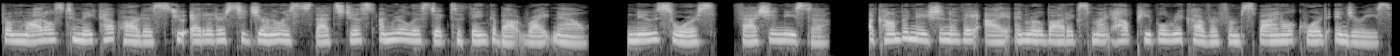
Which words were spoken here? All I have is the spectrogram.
from models to makeup artists to editors to journalists that's just unrealistic to think about right now. News source, Fashionista. A combination of AI and robotics might help people recover from spinal cord injuries.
